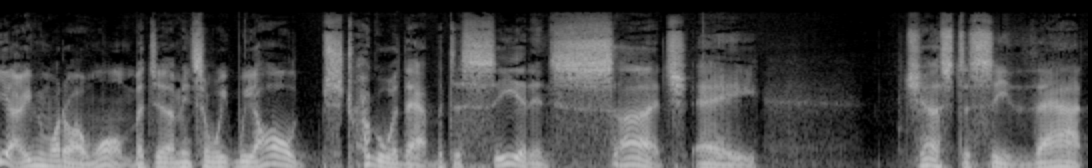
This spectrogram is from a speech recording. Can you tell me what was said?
yeah, even what do I want? But I mean, so we, we all struggle with that, but to see it in such a just to see that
